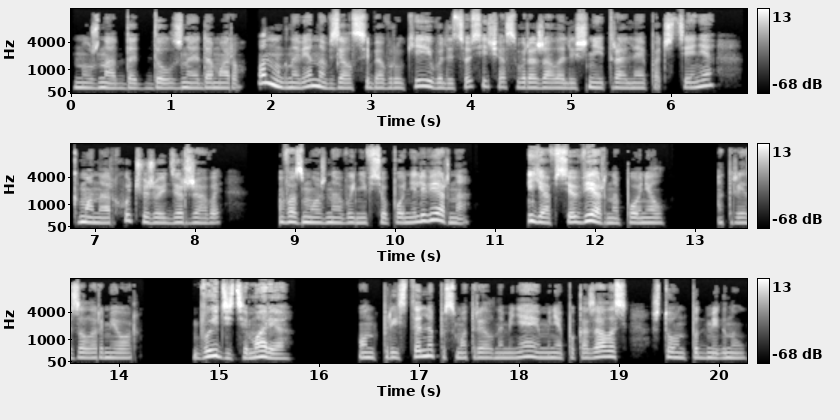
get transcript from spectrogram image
Нужно отдать должное Дамару. Он мгновенно взял себя в руки, и его лицо сейчас выражало лишь нейтральное почтение к монарху чужой державы. «Возможно, вы не все поняли верно». «Я все верно понял», — отрезал Армиор. «Выйдите, Мария», он пристально посмотрел на меня, и мне показалось, что он подмигнул.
